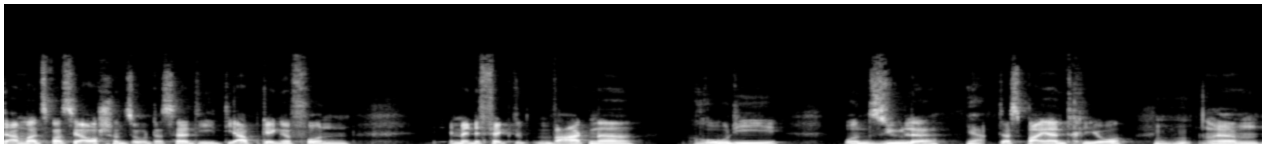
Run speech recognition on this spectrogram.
damals war es ja auch schon so, dass er die, die Abgänge von im Endeffekt Wagner, Rudi und Süle, ja. das Bayern-Trio, mhm. ähm,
